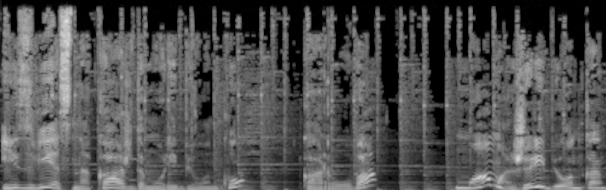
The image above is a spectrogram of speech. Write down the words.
Известно каждому ребенку корова – мама жеребенка.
